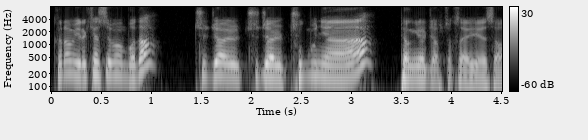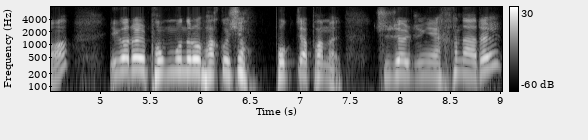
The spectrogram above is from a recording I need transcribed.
그럼 이렇게 쓰면 뭐다? 주절, 주절, 주구냐? 병렬 접속사에 의해서 이거를 복문으로 바꾸시오. 복잡하면 주절 중에 하나를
